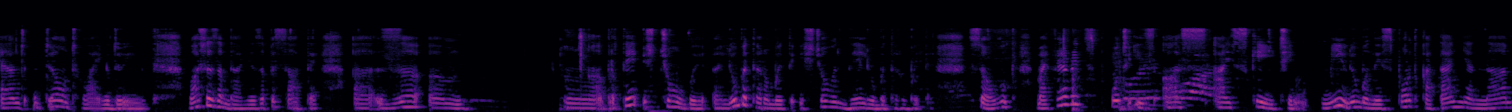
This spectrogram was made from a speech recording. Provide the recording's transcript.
and don't like doing. Ваше завдання записати uh, з um, про те, що ви любите робити і що ви не любите робити. So, look, my favorite sport is ice skating. Мій улюблений спорт катання на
